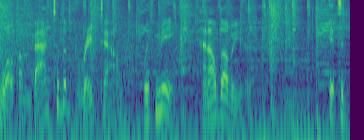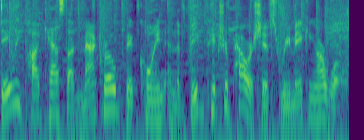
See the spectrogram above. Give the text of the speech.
Welcome back to The Breakdown with me, NLW. It's a daily podcast on macro, Bitcoin, and the big picture power shifts remaking our world.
